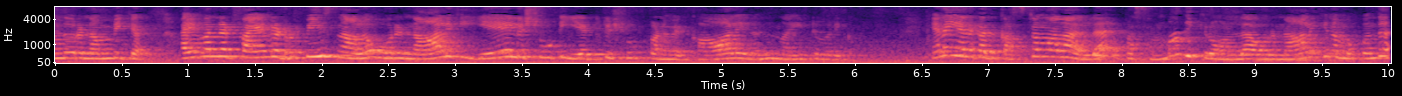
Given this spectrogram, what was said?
அந்த ஒரு நம்பிக்கை. ஃபைவ் ஹண்ட்ரட் ஃபைவ் ஹண்ட்ரட் ருபீஸ்னாலும் ஒரு நாளைக்கு ஏழு ஷூட் எட்டு ஷூட் பண்ணுவேன். காலையிலேருந்து நைட்டு வரைக்கும். ஏன்னா எனக்கு அது கஷ்டமாலாம் இல்லை. இப்போ சம்பாதிக்கிறோம்ல. ஒரு நாளைக்கு நமக்கு வந்து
